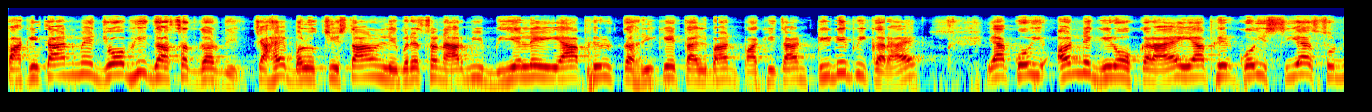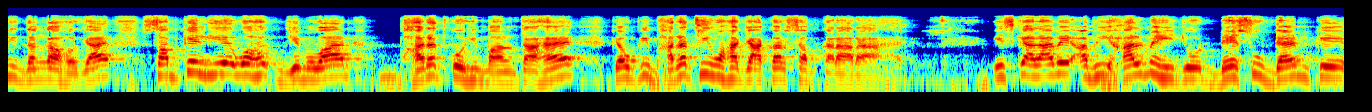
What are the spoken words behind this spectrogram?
पाकिस्तान में जो भी दहशतगर्दी, चाहे बलूचिस्तान लिबरेशन आर्मी, बीएलए या फिर तहरीके तालिबान पाकिस्तान टीडीपी कराए, या कोई अन्य गिरोह कराए, या फिर कोई सिया सुन्नी दंगा हो जाए, सबके लिए वह जिम्मेवार भारत को ही मानता है, क्योंकि भारत ही वहाँ जाकर सब करा रहा है। इसके अलावे अभी हाल में ही जो डेसू डैम के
